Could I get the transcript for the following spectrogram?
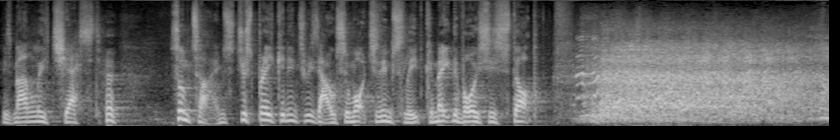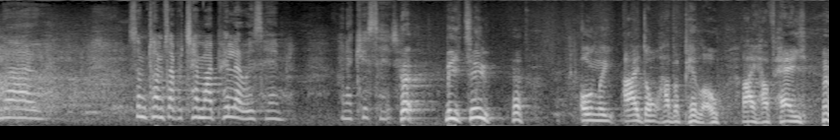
his manly chest. Sometimes just breaking into his house and watching him sleep can make the voices stop. I know. Sometimes I pretend my pillow is him and I kiss it. Me too. Only I don't have a pillow, I have hay.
